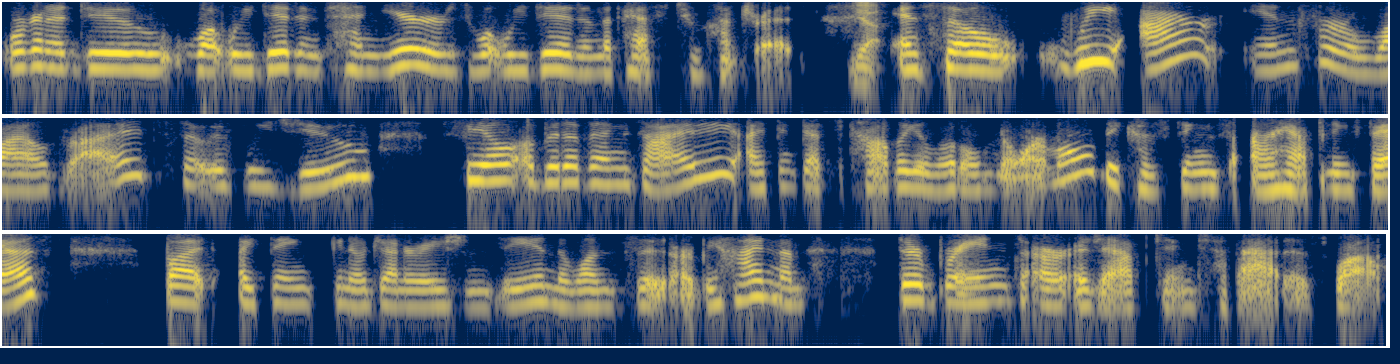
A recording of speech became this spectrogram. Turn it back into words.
we're going to do what we did in 10 years, what we did in the past 200. Yeah. And so we are in for a wild ride. So if we do feel a bit of anxiety, I think that's probably a little normal because things are happening fast. But I think, you know, Generation Z and the ones that are behind them, their brains are adapting to that as well.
